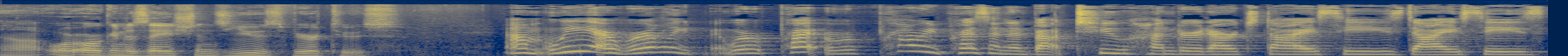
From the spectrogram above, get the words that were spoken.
uh, or organizations use virtus? Um, we are really we're, pre- we're, probably present in about 200 archdioceses dioceses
